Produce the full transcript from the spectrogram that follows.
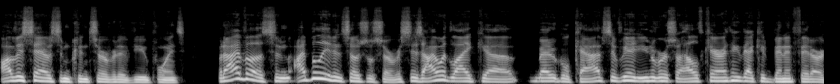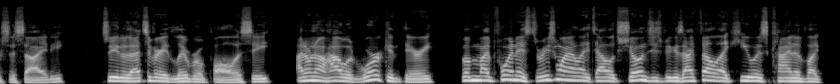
Obviously, I have some conservative viewpoints. But I have uh, some. I believe in social services. I would like uh, medical caps. If we had universal health care, I think that could benefit our society. So you know that's a very liberal policy. I don't know how it would work in theory, but my point is the reason why I liked Alex Jones is because I felt like he was kind of like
